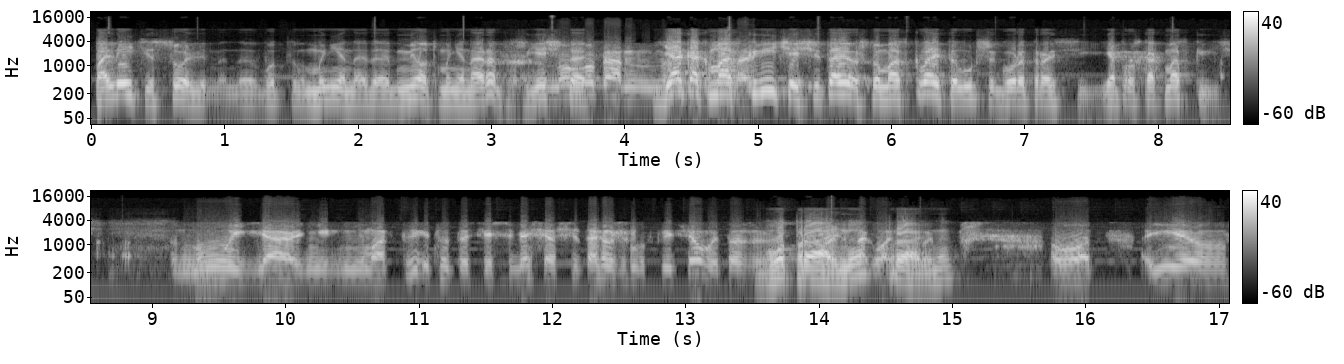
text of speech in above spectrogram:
полейте соль, э, вот мне, э, мед мне на рад, потому что я Ну, считаю, ну да, ну, я как да, москвич, я считаю, что Москва это лучший город России. Я просто как москвич. Ну, я не, не москвич, ну, то есть я себя сейчас считаю уже москвичом, и тоже... Вот правильно, правильно. Вот. И в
